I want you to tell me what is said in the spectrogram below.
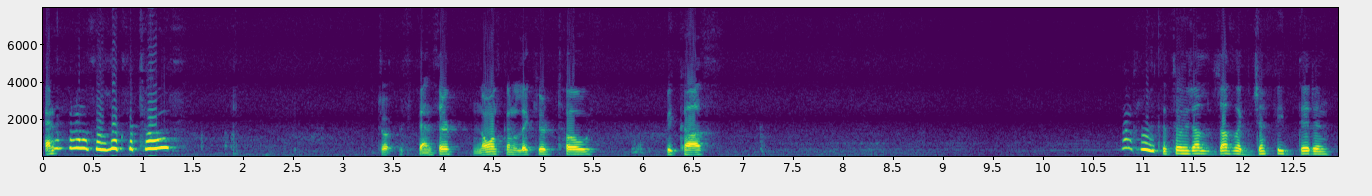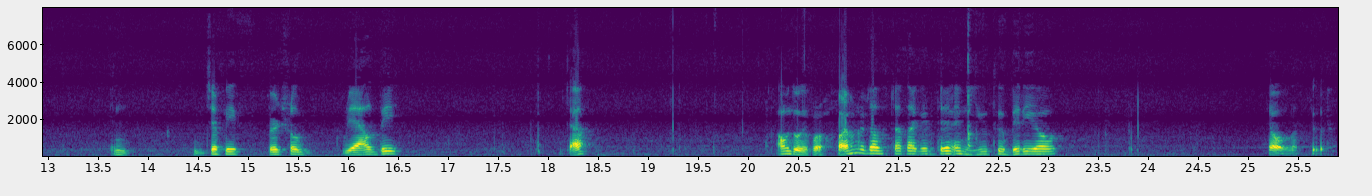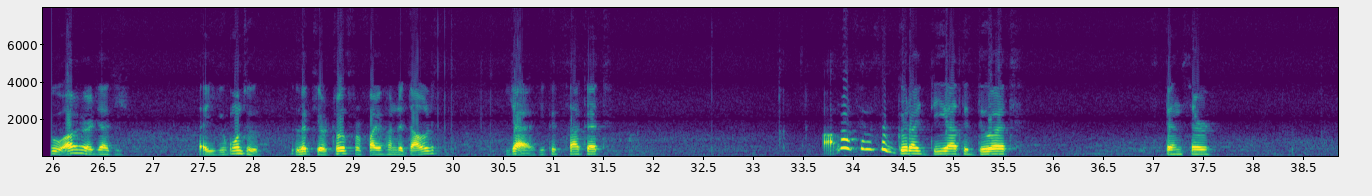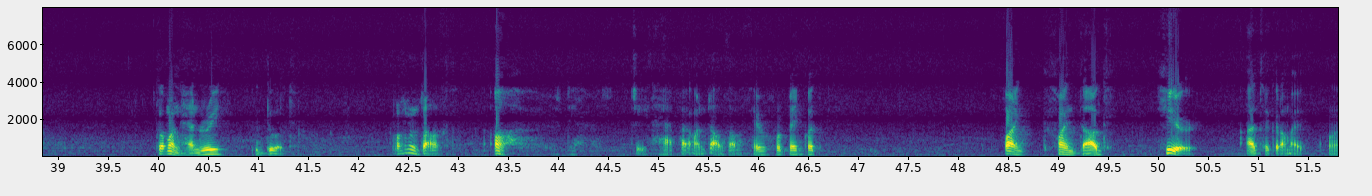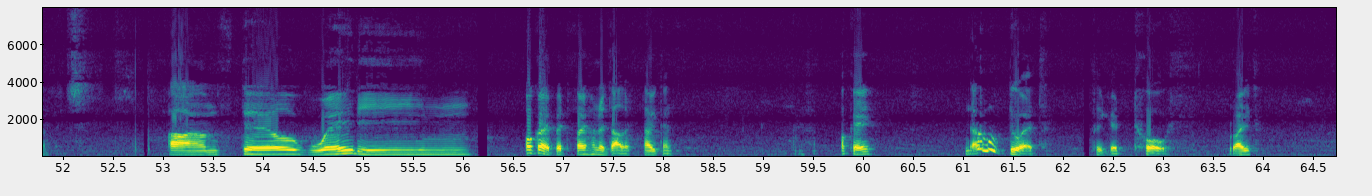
Anyone else who licks the toes? George Spencer, no one's gonna lick your toes because No one's gonna lick the toes just, just like Jeffy did in in Jeffy's virtual reality. Yeah. I'm doing it for five hundred dollars just like I did in a YouTube video. So let's do it. Oh, I heard that you, that you want to lick your toes for five hundred dollars. Yeah, you could suck it. I don't think it's a good idea to do it, Spencer. Come on, Henry, to do it. Five hundred dollars. Oh, damn it! Jeez, I hundred dollars. I was saving for banquet. Fine, fine, Doug. Here, I'll take it on my. I'm still waiting. Okay, but five hundred dollars. Now you can. Okay. Now do it. For your toes, right?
